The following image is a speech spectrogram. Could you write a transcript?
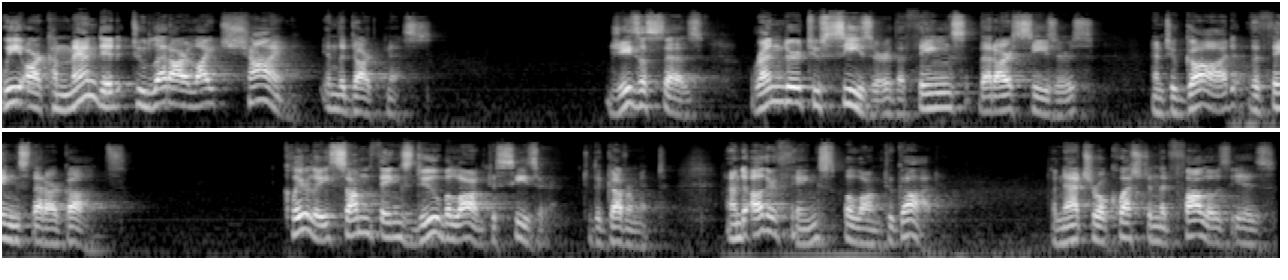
we are commanded to let our light shine in the darkness. Jesus says, Render to Caesar the things that are Caesar's, and to God the things that are God's. Clearly, some things do belong to Caesar, to the government, and other things belong to God. The natural question that follows is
